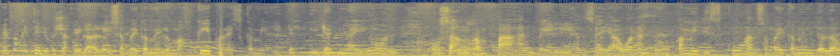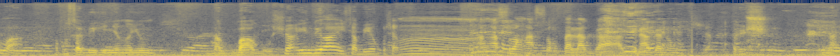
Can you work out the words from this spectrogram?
eh bakit hindi ko siya kilala? Isabay kami lumaki, pares kami edad, edad ngayon. Kung saang rampahan, bailihan, sayawan, nandun kami, diskuhan, sabay kaming dalawa. Tapos sabihin niya ngayon, nagbago siya. Eh, hindi ay, sabihan ko siya, mm, ang aswang-aswang talaga. Ginaganong siya. Sabi, shh, na.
